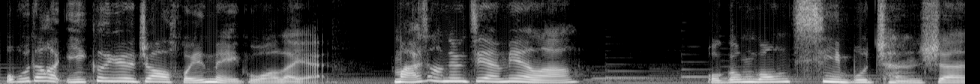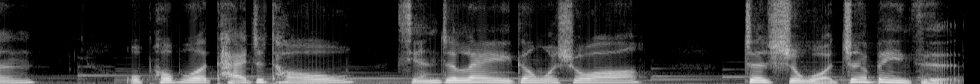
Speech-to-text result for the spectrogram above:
我不到一个月就要回美国了耶，马上就见面了。”我公公泣不成声，我婆婆抬着头，含着泪跟我说：“这是我这辈子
